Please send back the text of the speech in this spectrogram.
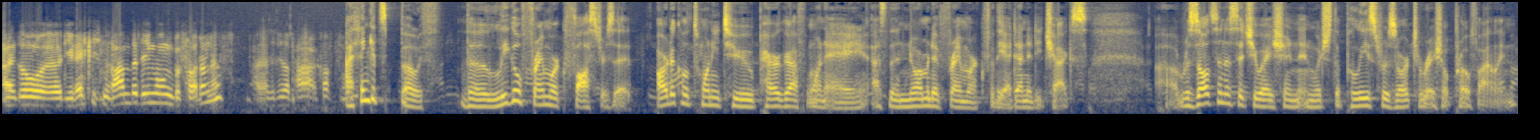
Also äh, die rechtlichen Rahmenbedingungen befördern es. I think it's both. The legal framework fosters it. Article 22, paragraph 1a, as the normative framework for the identity checks, uh, results in a situation in which the police resort to racial profiling.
